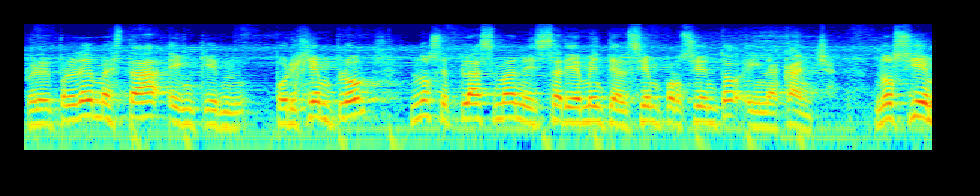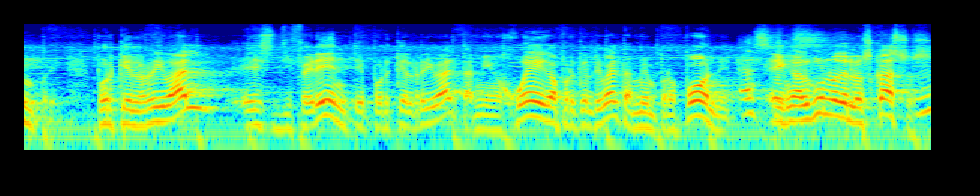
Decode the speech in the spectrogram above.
pero el problema está en que, por ejemplo, no se plasma necesariamente al 100% en la cancha. No siempre, porque el rival es diferente, porque el rival también juega, porque el rival también propone. Así en algunos de los casos.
